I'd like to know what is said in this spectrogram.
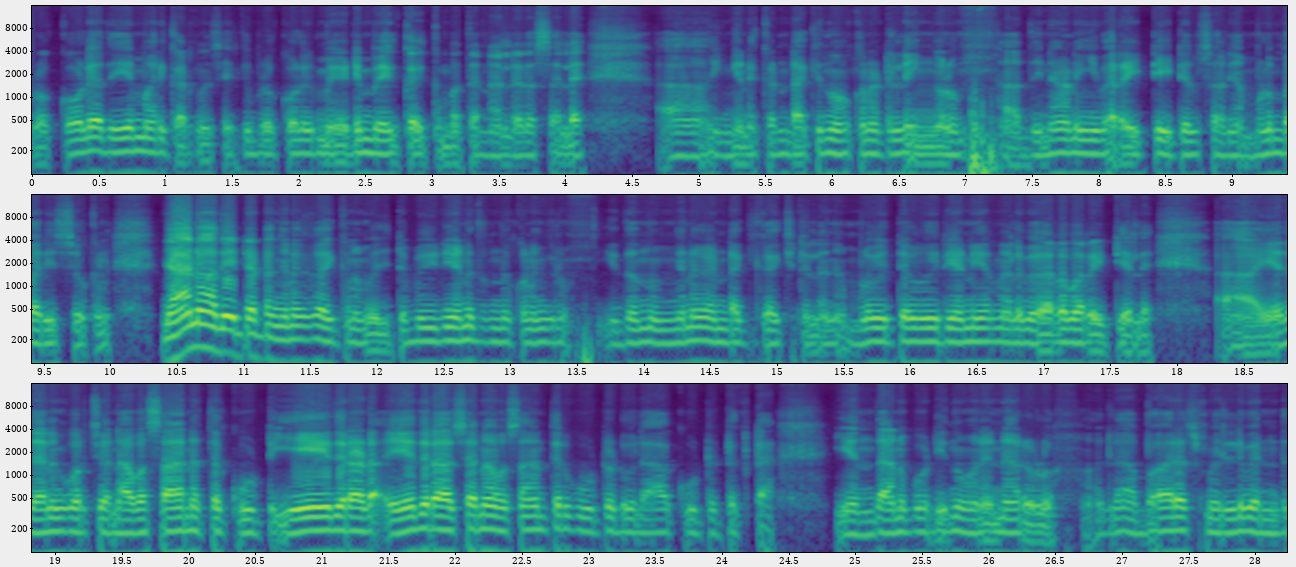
ബ്രൊക്കോളി അതേമാതിരി കിടക്കണം ശരിക്കും ബ്രൊക്കോളി മീഡിയം വേഗം കഴിക്കുമ്പോൾ തന്നെ നല്ല രസമല്ലേ? ഇങ്ങനെയൊക്കെ ഉണ്ടാക്കി നോക്കണം കേട്ടില്ല നിങ്ങളും. അതിനാണ് ഈ വെറൈറ്റി ഐറ്റംസാണ് നമ്മളും പരീക്ഷിച്ച് നോക്കണം. ഞാനും ആദ്യമായിട്ടായിട്ട് ഇങ്ങനെയൊക്കെ കഴിക്കണം. വെജിറ്റബിൾ ബിരിയാണി തിന്നിക്കണമെങ്കിലും ഇതൊന്നും ഇങ്ങനെ ഉണ്ടാക്കി കഴിച്ചിട്ടില്ല. നമ്മൾ വെജിറ്റബിൾ ബിരിയാണി പറഞ്ഞാൽ വേറെ വെറൈറ്റി അല്ലേ? ഏതായാലും കുറച്ച് വേണ്ട. അവസാനത്തെ കൂട്ട് ഏതൊരട ഏതൊരാശാനം അവസാനത്തെ ഒരു കൂട്ടിടൂല. ആ കൂട്ടിട്ടിട്ട. എന്താണ് പൊടി എന്ന് ഓൻ അറിയുള്ളൂ. അല്ല അപാര സ്മെല്ല് വരുന്നുണ്ട്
